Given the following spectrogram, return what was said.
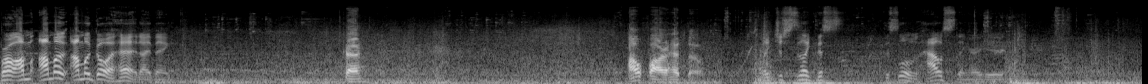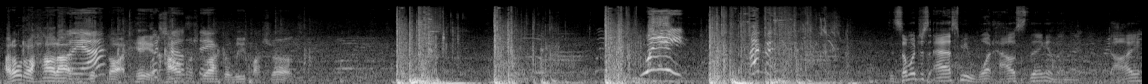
Bro, I'm I'm a I'm a go ahead. I think. Okay. How far ahead though? Like just like this this little house thing right here. I don't know how that Oh, yeah? shit's not hitting. Which how house much thing? do I have to leave my shots? Did someone just ask me what house thing and then die?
